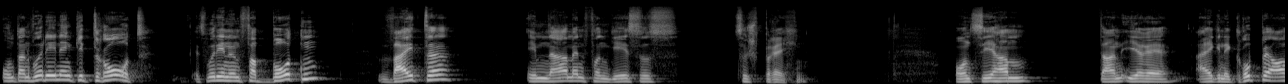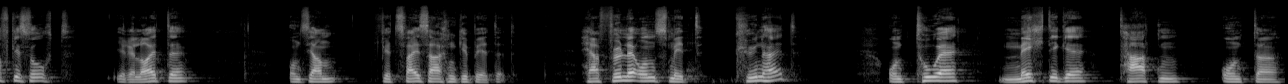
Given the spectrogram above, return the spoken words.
Und dann wurde ihnen gedroht, es wurde ihnen verboten, weiter im Namen von Jesus zu sprechen. Und sie haben dann ihre eigene Gruppe aufgesucht, ihre Leute, und sie haben für zwei Sachen gebetet. Herr, fülle uns mit Kühnheit und tue mächtige Taten unter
